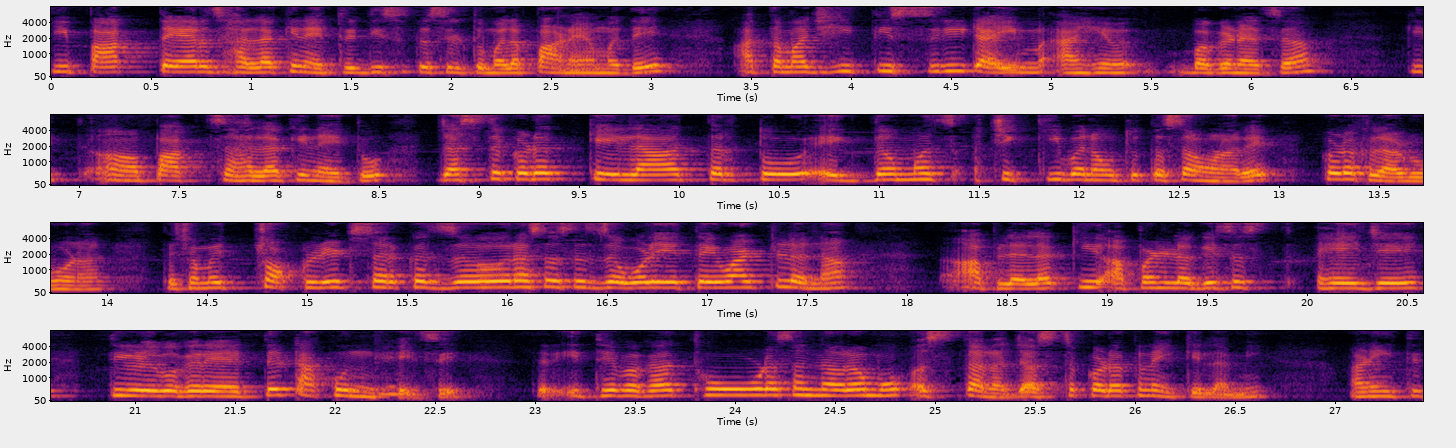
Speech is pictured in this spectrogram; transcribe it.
की पाक तयार झाला की नाही ते दिसत असेल तुम्हाला पाण्यामध्ये. आता माझी ही तिसरी टाईम आहे बघण्याचा की पाक झाला की नाही तो. जास्त कडक केला तर तो एकदमच चिक्की बनवतो तसा होणार आहे. कडक लाडू होणार. त्याच्यामुळे चॉकलेटसारखं जर असं असं जवळ येतंय वाटलं ना आपल्याला की आपण लगेचच हे जे तीळ वगैरे आहेत ते टाकून घ्यायचे. तर इथे बघा थोडासा नरम हो- असताना जास्त कडक नाही केला मी. आणि इथे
